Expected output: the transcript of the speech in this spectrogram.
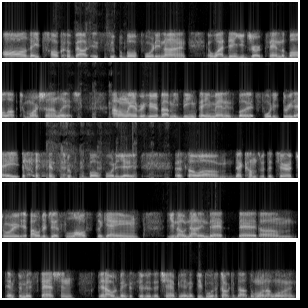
all they talk about is Super Bowl 49 and why didn't you jerk hand the ball off to Marshawn Lynch? I don't ever hear about me being Peyton Manning's butt 43 to 8 in Super Bowl 48. And so um, that comes with the territory. If I would have just lost the game, you know, not in that that um, infamous fashion, then I would have been considered a champion and people would have talked about the one I won.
